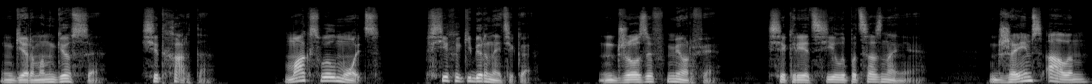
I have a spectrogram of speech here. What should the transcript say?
Герман Гёссе. Сидхарта. Максвелл Мольц. Психокибернетика. Джозеф Мёрфи. Секрет силы подсознания. Джеймс Аллен.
